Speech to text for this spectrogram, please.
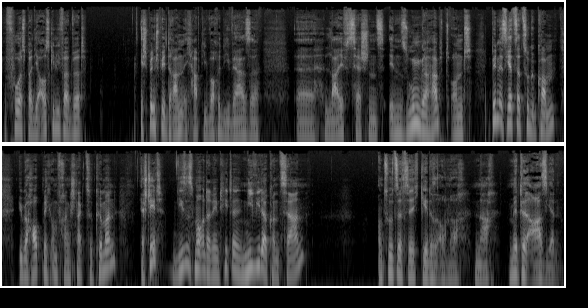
bevor es bei dir ausgeliefert wird. Ich bin spät dran, ich habe die Woche diverse äh, Live-Sessions in Zoom gehabt und bin es jetzt dazu gekommen, überhaupt mich um Frank Schnack zu kümmern. Er steht dieses Mal unter dem Titel Nie wieder Konzern und zusätzlich geht es auch noch nach Mittelasien.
